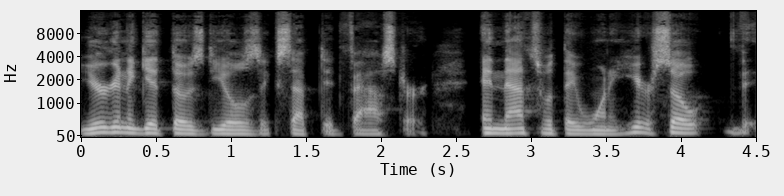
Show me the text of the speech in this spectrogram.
you're going to get those deals accepted faster. And that's what they want to hear. So th-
